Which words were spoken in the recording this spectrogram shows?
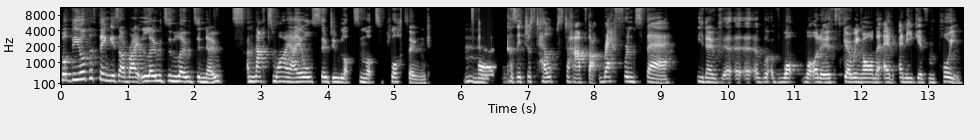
But the other thing is, I write loads and loads of notes, and that's why I also do lots and lots of plotting Mm. because it just helps to have that reference there you know of, of- of what what on earth's going on at any given point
